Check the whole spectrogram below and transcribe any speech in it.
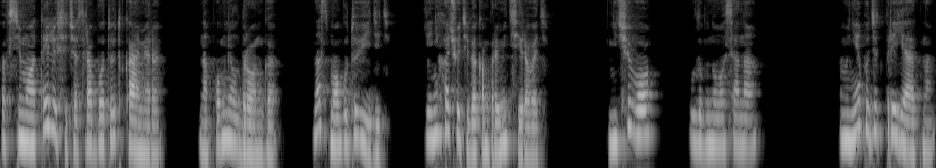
По всему отелю сейчас работают камеры, напомнил Дронго. Нас могут увидеть. Я не хочу тебя компрометировать. Ничего, улыбнулась она. Мне будет приятно.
